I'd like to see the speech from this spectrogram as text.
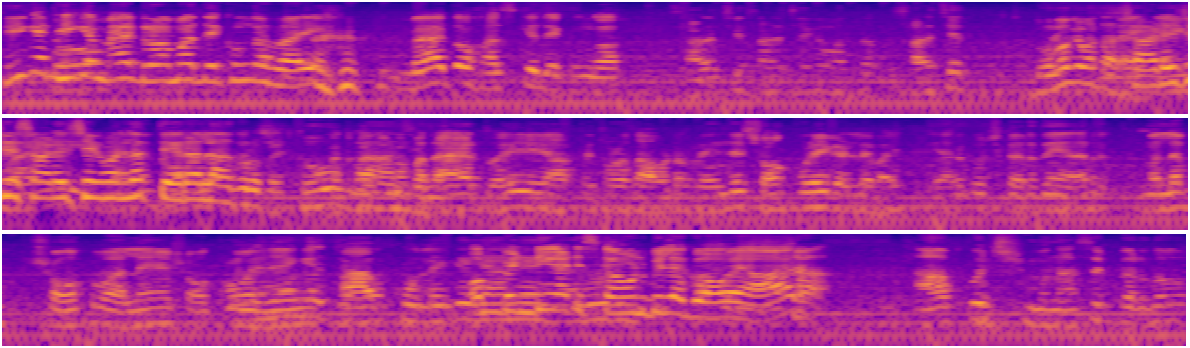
ठीक है ठीक है मैं ड्रामा देखूँगा भाई। मैं तो हंस के देखूँगा। साढ़े छः साढ़े छः का मतलब? साढ़े छः दोनों के बता साढ़े छह साढ़े छह मतलब तेरह लाख रुपए। तो मैं तुम्हें बताया तो है यहाँ पे थोड़ा सा आउट ऑफ़ रेंज है शौक पूरे कर ले भाई। यार कुछ कर दें यार। मतलब शौक वाले हैं शौक में ले जाएँगे। आपको लेके और पिंडी का डिस्काउंट भी लगवाओ यार। अच्छा आप कुछ मुनासिब कर दो।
